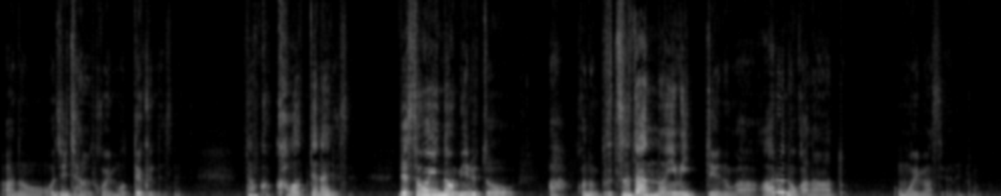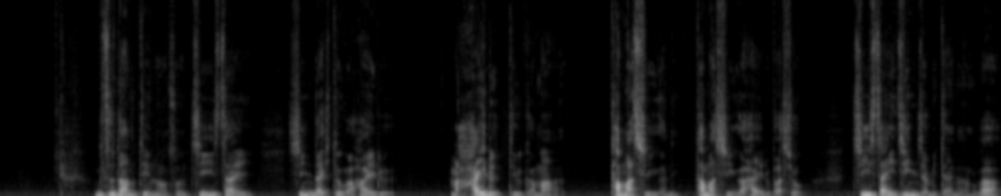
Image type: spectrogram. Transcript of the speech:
あのおじいちゃんのとこに持ってくんですね。なんか変わってないですね。でそういうのを見るとあこの仏壇の意味っていうのがあるのかなと思いますよね。仏壇っていうのはその小さい死んだ人が入るまあ入るっていうかまあ魂がね魂が入る場所。小さい神社みたいなのが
